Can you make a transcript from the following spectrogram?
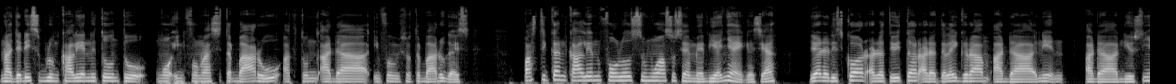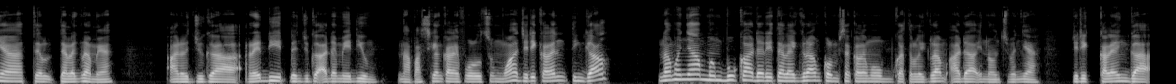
Nah, jadi sebelum kalian itu untuk mau informasi terbaru atau ada info-info terbaru guys, pastikan kalian follow semua sosial medianya ya guys ya. Dia ada Discord, ada Twitter, ada Telegram, ada ini ada newsnya tel Telegram ya. Ada juga Reddit dan juga ada Medium. Nah pastikan kalian follow semua. Jadi kalian tinggal namanya membuka dari Telegram. Kalau misalnya kalian mau buka Telegram ada announcementnya. Jadi kalian nggak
